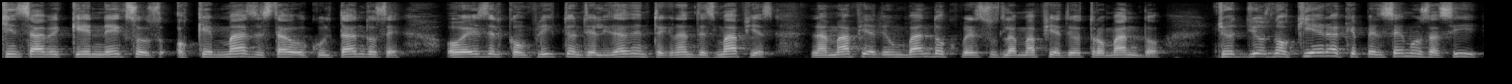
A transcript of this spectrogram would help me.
¿Quién sabe qué nexos o qué más está ocultándose? ¿O es el conflicto en realidad entre grandes mafias? La mafia de un bando versus la mafia de otro bando. Yo- Dios no quiera que pensemos así.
